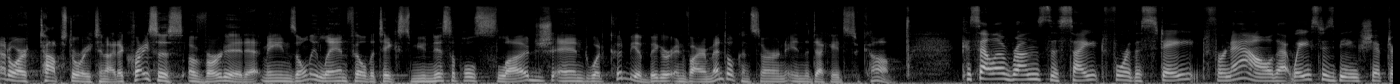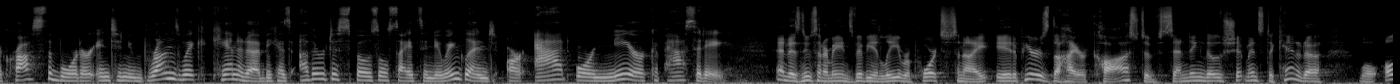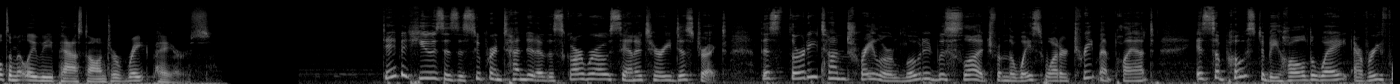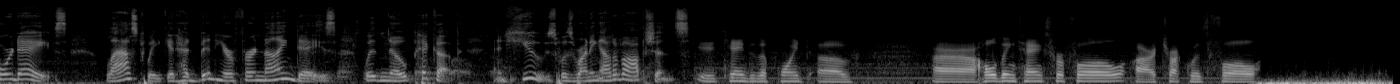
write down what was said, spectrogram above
Now to our top story tonight. A crisis averted at Maine's only landfill that takes municipal sludge and what could be a bigger environmental concern in the decades to come. Casella runs the site for the state. For now, that waste is being shipped across the border into New Brunswick, Canada, because other disposal sites in New England are at or near capacity. And as News Center Maine's Vivian Lee reports tonight, it appears the higher cost of sending those shipments to Canada will ultimately be passed on to ratepayers. David Hughes is the superintendent of the Scarborough Sanitary District. This 30 ton trailer loaded with sludge from the wastewater treatment plant is supposed to be hauled away every four days. Last week, it had been here for nine days with no pickup, and Hughes was running out of options. It came to the point of our holding tanks were full, our truck was full.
